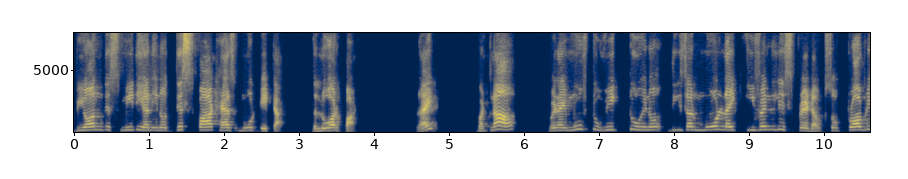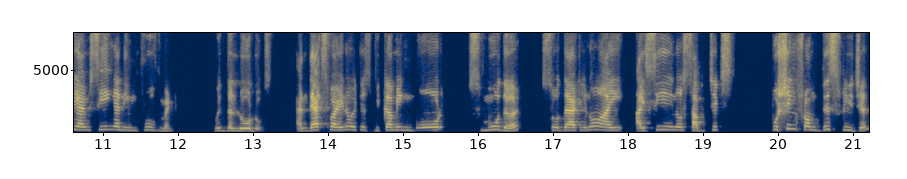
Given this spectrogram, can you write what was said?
beyond this median, you know, this part has more data, the lower part, right? But now when I move to week two, you know, these are more like evenly spread out. So probably I'm seeing an improvement with the low dose. And that's why, you know, it is becoming more smoother so that, you know, I, I see, you know, subjects pushing from this region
